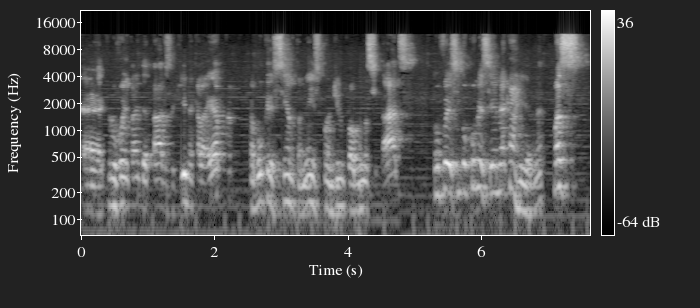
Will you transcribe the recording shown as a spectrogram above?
é, que eu não vou entrar em detalhes aqui naquela época acabou crescendo também, expandindo para algumas cidades. Então foi assim que eu comecei a minha carreira, né? Mas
